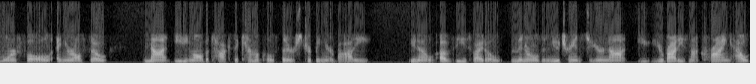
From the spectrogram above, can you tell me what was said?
more full. And you're also not eating all the toxic chemicals that are stripping your body, you know, of these vital minerals and nutrients. So you're not, you, your body's not crying out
